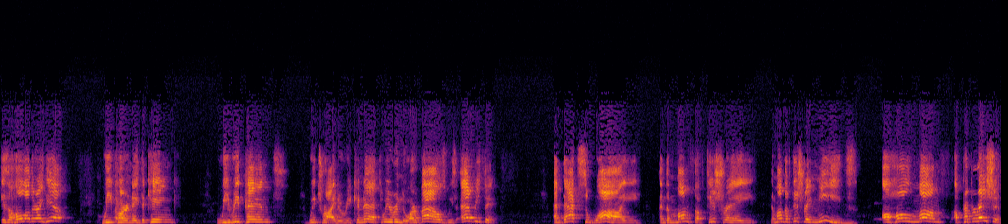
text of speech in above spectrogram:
is a whole other idea. We coronate the king, we repent, we try to reconnect, we renew our vows, we everything. And that's why, and the month of Tishrei, the month of Tishrei needs a whole month of preparation.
